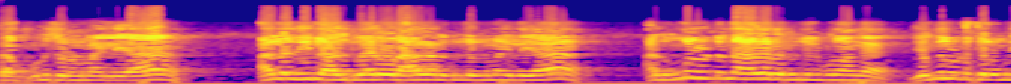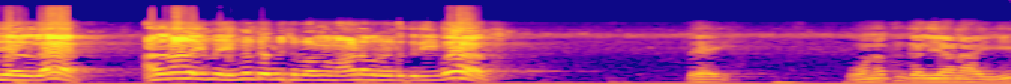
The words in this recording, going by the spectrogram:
தப்புன்னு சொல்லணுமா இல்லையா? அல்லது இல்ல அதுக்கு வேற ஒரு ஆதாரத்துக்கு சொல்லணுமா இல்லையா? அது உங்கள்கிட்ட இருந்து ஆதாரம் சொல்லி போடுவாங்க எங்கள்கிட்ட சொல்ல முடியாதுல்ல? அதனால இன்னும் எங்கள்கிட்ட எப்படி சொல்லுவாங்க? மாணவர்கள்ட்ட தெரியுமா? டேய் உனக்கும் கல்யாணம் ஆகி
